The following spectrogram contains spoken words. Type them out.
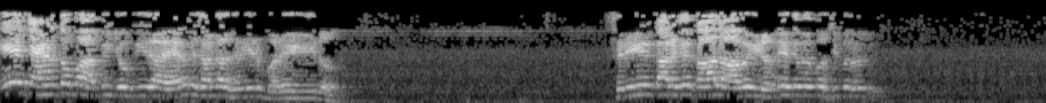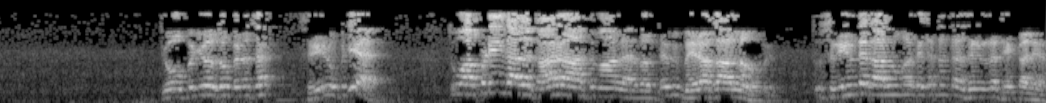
ਇਹ ਕਹਿਣ ਤੋਂ ਭਾਵ ਵੀ ਜੋਗੀ ਦਾ ਹੈ ਵੀ ਸਾਡਾ ਸਰੀਰ ਮਰੇ ਹੀ ਨਾ। ਸਰੀਰ ਕਰਕੇ ਕਾਲ ਆਵੇ ਹੀ ਨਾ, ਇਹ ਕਿਵੇਂ ਪੋਸੀਬਲ ਹੋ ਜੂ? ਜੋ ਉਪਜਿਓ ਸੋ ਬਿਨਸ ਹੈ ਸਰੀਰ ਉਪਜਿਆ ਤੂੰ ਆਪਣੀ ਗੱਲ ਕਰ ਆਤਮਾ ਲੈਵਲ ਤੇ ਵੀ ਮੇਰਾ ਕਾਲ ਨਾ ਹੋਵੇ। ਤੂੰ ਸਰੀਰ ਦੇ ਕਾਲ ਨੂੰ ਤੇ ਕਹਿੰਦਾ ਤਾਂ ਸਰੀਰ ਦਾ ਠੇਕਾ ਲਿਆ।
